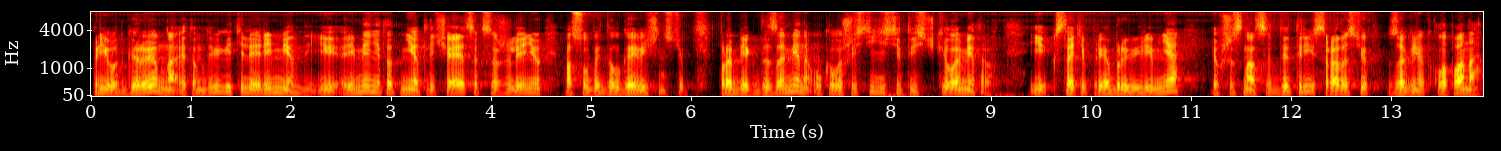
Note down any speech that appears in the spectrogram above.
Привод ГРМ на этом двигателе ременный, и ремень этот не отличается, к сожалению, особой долговечностью. Пробег до замены около 60 тысяч километров. И, кстати, при обрыве ремня F16D3 с радостью загнет клапана.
